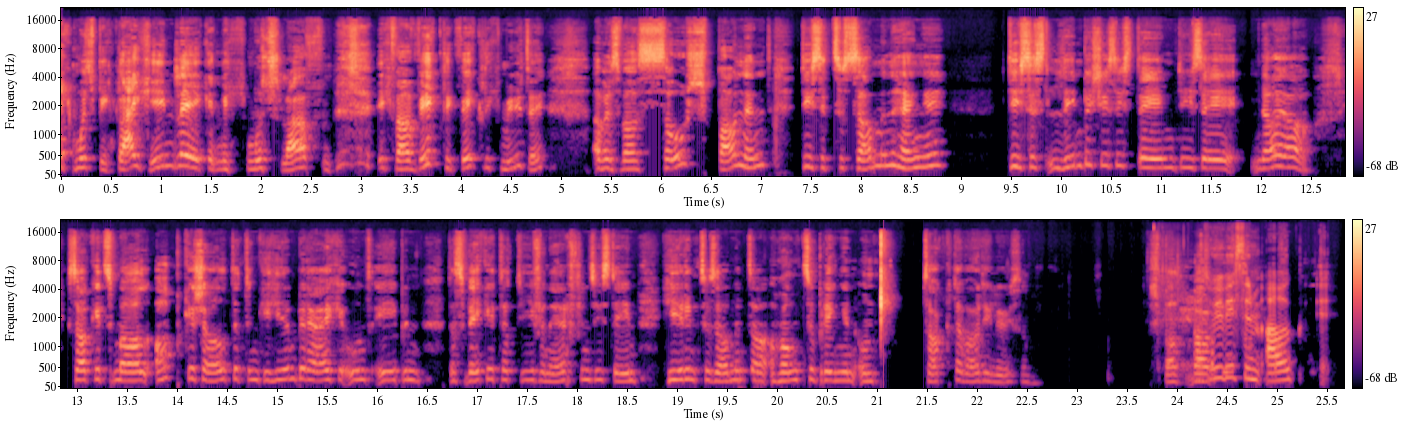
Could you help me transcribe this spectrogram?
Ich muss mich gleich hinlegen, ich muss schlafen. Ich war wirklich, wirklich müde. Aber es war so spannend, diese Zusammenhänge dieses limbische System, diese, naja, ich sage jetzt mal, abgeschalteten Gehirnbereiche und eben das vegetative Nervensystem hier in Zusammenhang zu bringen und zack, da war die Lösung. Also wir wissen im, All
